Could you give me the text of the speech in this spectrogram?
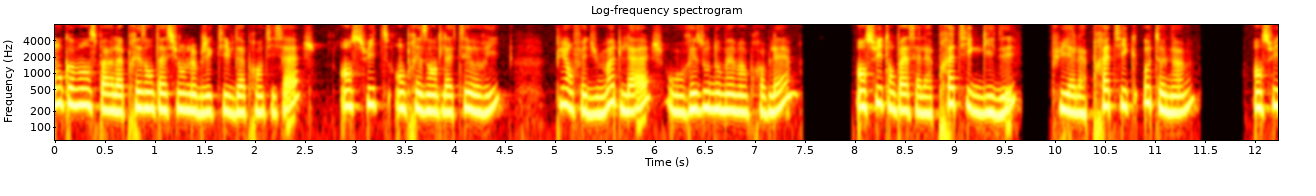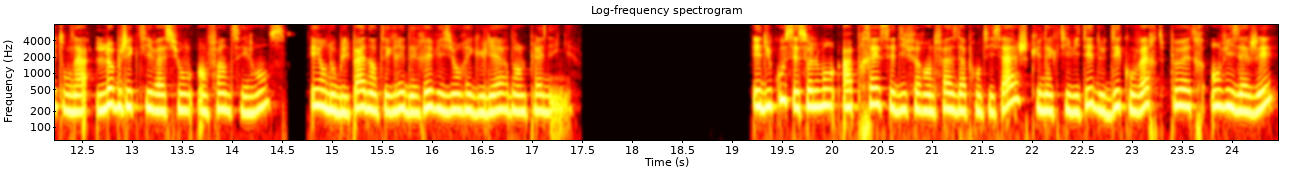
On commence par la présentation de l'objectif d'apprentissage, ensuite on présente la théorie, puis on fait du modelage, on résout nous-mêmes un problème, ensuite on passe à la pratique guidée, puis à la pratique autonome, ensuite on a l'objectivation en fin de séance, et on n'oublie pas d'intégrer des révisions régulières dans le planning. Et du coup, c'est seulement après ces différentes phases d'apprentissage qu'une activité de découverte peut être envisagée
